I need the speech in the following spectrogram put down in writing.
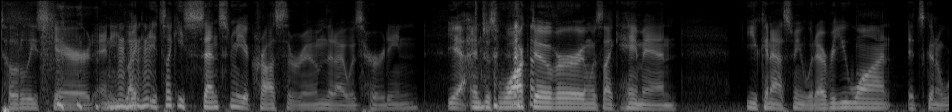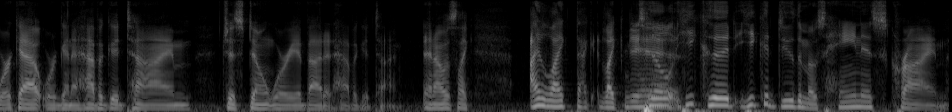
totally scared. And he like it's like he sensed me across the room that I was hurting Yeah. and just walked over and was like, "Hey, man, you can ask me whatever you want. It's gonna work out. We're gonna have a good time. Just don't worry about it. Have a good time." And I was like, "I like that. Like Yeah. till he could he could do the most heinous crime,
